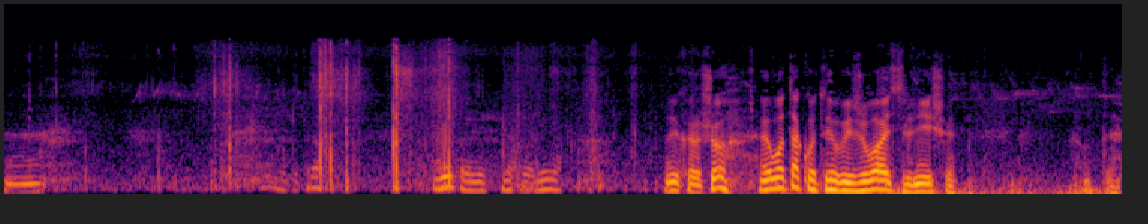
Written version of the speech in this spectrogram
Ну, как раз ветром их наклонило. Ну и хорошо. И вот так вот и выживают сильнейшие. Вот так.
